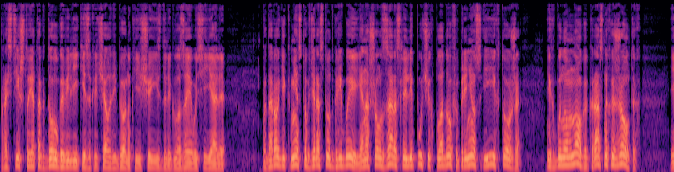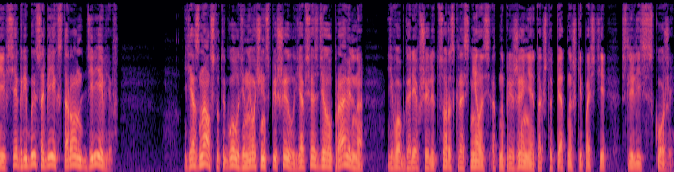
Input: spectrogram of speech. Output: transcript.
«Прости, что я так долго, Великий!» — закричал ребенок, еще издали, глаза его сияли. «По дороге к месту, где растут грибы, я нашел заросли липучих плодов и принес и их тоже. Их было много, красных и желтых. и все грибы с обеих сторон деревьев. Я знал, что ты голоден и очень спешил. Я все сделал правильно». Его обгоревшее лицо раскраснелось от напряжения, так что пятнышки почти слились с кожей.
